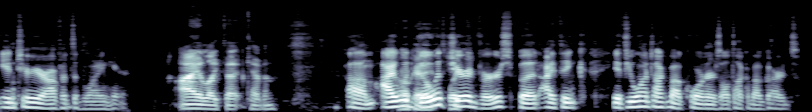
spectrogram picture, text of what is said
interior offensive line here. I like that, Kevin. Um, I would Okay, go with which- Jared Verse, but I think if you want to talk about corners, I'll talk about guards.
